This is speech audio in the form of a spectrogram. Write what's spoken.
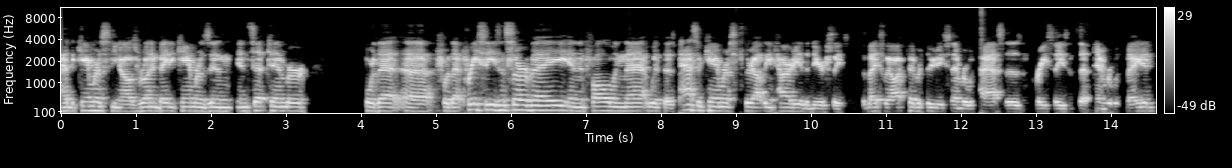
I had the cameras. You know, I was running baited cameras in in September for that uh, for that preseason survey, and then following that with those passive cameras throughout the entirety of the deer season. So basically, October through December with passes, and preseason September with baited.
